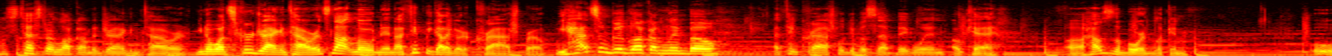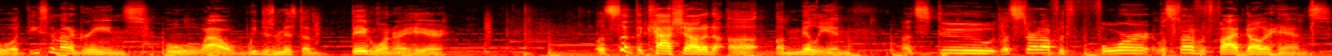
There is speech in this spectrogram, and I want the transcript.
Let's test our luck on the Dragon Tower. You know what? Screw Dragon Tower. It's not loading in. I think we got to go to Crash, bro. We had some good luck on Limbo. I think Crash will give us that big win. Okay. Uh, how's the board looking? Ooh, a decent amount of greens. Ooh, wow. We just missed a big one right here. Let's set the cash out at a, a million. Let's do, let's start off with four, let's start off with $5 hands.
